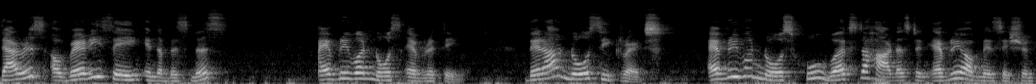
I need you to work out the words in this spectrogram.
There is a very saying in the business everyone knows everything. There are no secrets. Everyone knows who works the hardest in every organization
